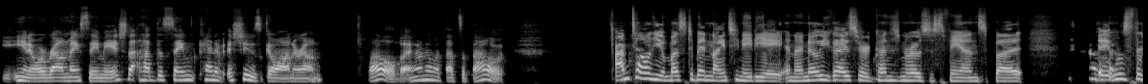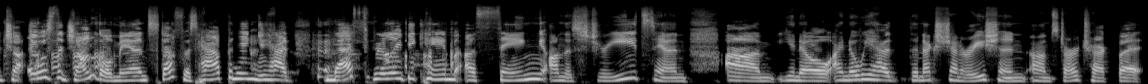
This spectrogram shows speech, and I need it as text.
you know, around my same age that had the same kind of issues go on around 12. I don't know what that's about. I'm telling you, it must have been 1988. And I know you guys are Guns N' Roses fans, but it was the ju- it was the jungle, man. Stuff was happening. You had meth really became a thing on the streets, and um, you know, I know we had the Next Generation, um, Star Trek, but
